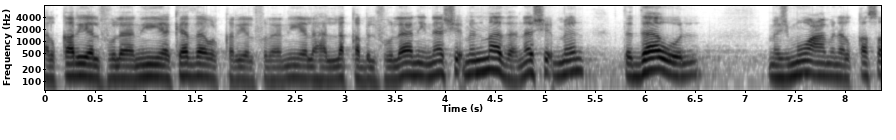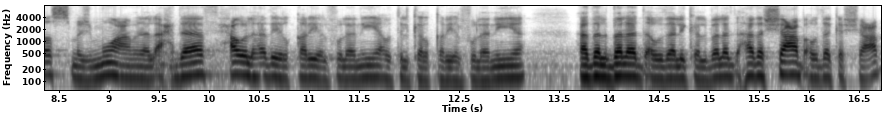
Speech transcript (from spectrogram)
القرية الفلانية كذا والقرية الفلانية لها اللقب الفلاني. ناشئ من ماذا؟ ناشئ من تداول مجموعة من القصص مجموعة من الأحداث حول هذه القرية الفلانية أو تلك القرية الفلانية. هذا البلد أو ذلك البلد هذا الشعب أو ذاك الشعب.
